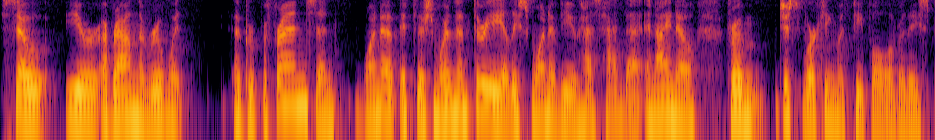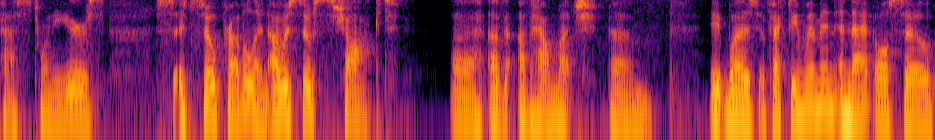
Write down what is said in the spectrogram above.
so you're around the room with a group of friends and one of if there's more than three at least one of you has had that. And i know from just working with people over these past 20 years it's so prevalent. I was so shocked uh, of, of how much um, it was affecting women. And that also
